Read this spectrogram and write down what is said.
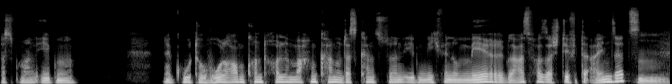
dass man eben eine gute Hohlraumkontrolle machen kann. Und das kannst du dann eben nicht, wenn du mehrere Glasfaserstifte einsetzt, mhm.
